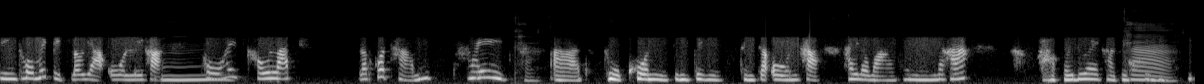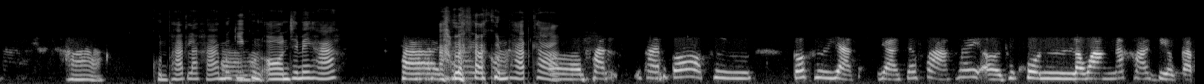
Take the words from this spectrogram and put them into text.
ริง ๆ โทรไม่ติดเราอย่าโอนเลยค่ะอืมโทรให้เขารับ แล้วก็ถามให้ค่ะอ่าถูกคนจริง ๆ ถึงจะโอนค่ะ ให้ระวังคนนี้นะคะฝากไว้ด้วยค่ะทุกคค่ะนค่ะ คุณพัดล่ะคะ เมื่อกี้คุณออนใช่ไหมคะ ค่ะเอาละค่ะคุณพัดค่ะเอ่อพัดพัดก็คือก็คืออยากอยากจะฝากให้เอ่อทุกคนระวังนะคะ เกี่ยวกับ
